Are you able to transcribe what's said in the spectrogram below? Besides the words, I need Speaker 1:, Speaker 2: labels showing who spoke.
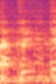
Speaker 1: I think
